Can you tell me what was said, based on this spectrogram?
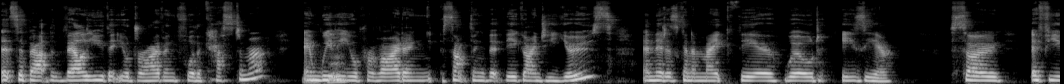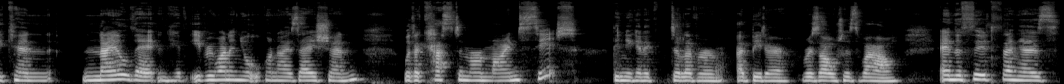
it's about the value that you're driving for the customer and whether mm-hmm. you're providing something that they're going to use and that is going to make their world easier. So if you can nail that and have everyone in your organization with a customer mindset, then you're going to deliver a better result as well. And the third thing is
